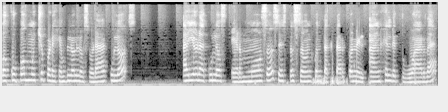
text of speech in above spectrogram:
Ocupo mucho, por ejemplo, los oráculos hay oráculos hermosos. Estos son contactar con el ángel de tu guarda.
